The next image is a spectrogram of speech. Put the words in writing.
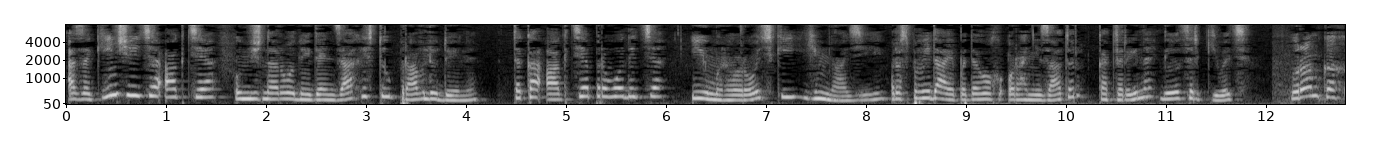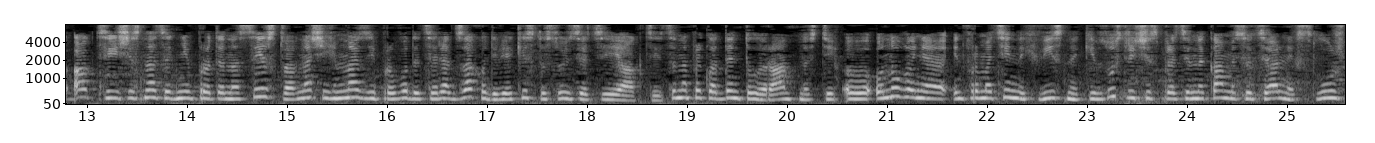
А закінчується акція у Міжнародний день захисту прав людини. Така акція проводиться і у Миргородській гімназії, розповідає педагог-організатор Катерина Білоцерківець. У рамках акції «16 днів проти насильства в нашій гімназії проводиться ряд заходів, які стосуються цієї акції. Це, наприклад, день толерантності, е, оновлення інформаційних вісників, зустрічі з працівниками соціальних служб,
